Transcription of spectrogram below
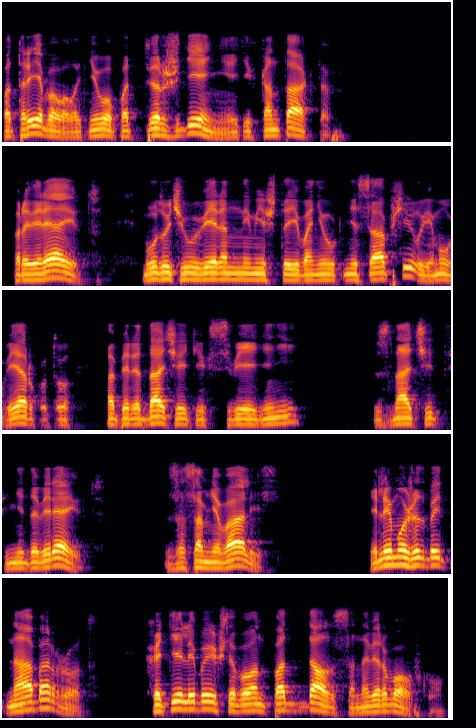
потребовал от него подтверждения этих контактов? Проверяют, будучи уверенными, что Иванюк не сообщил ему, Веркуту, о передаче этих сведений, значит, не доверяют. Засомневались. Или, может быть, наоборот, хотели бы, чтобы он поддался на вербовку.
